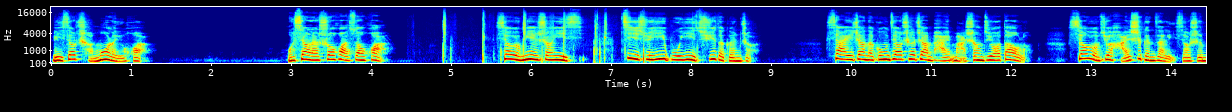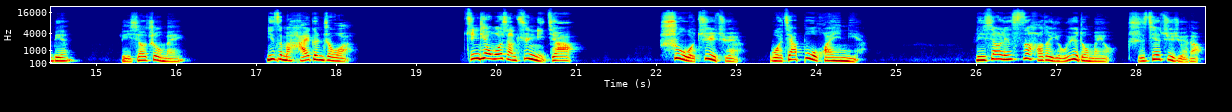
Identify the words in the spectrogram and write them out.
李潇沉默了一会儿，我向来说话算话。肖勇面上一喜，继续亦步亦趋的跟着。下一站的公交车站牌马上就要到了，肖勇却还是跟在李潇身边。李潇皱眉：“你怎么还跟着我？”今天我想去你家，恕我拒绝，我家不欢迎你。李潇连丝毫的犹豫都没有，直接拒绝道。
